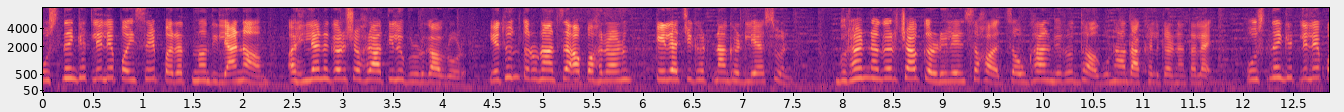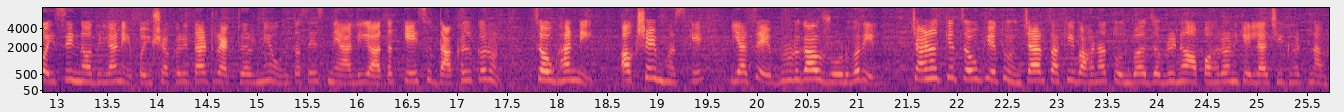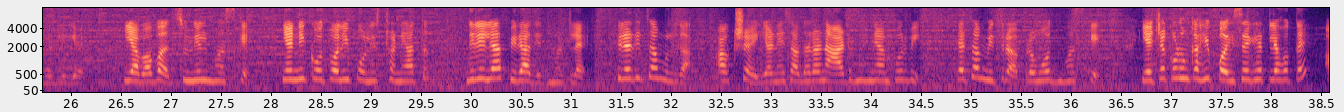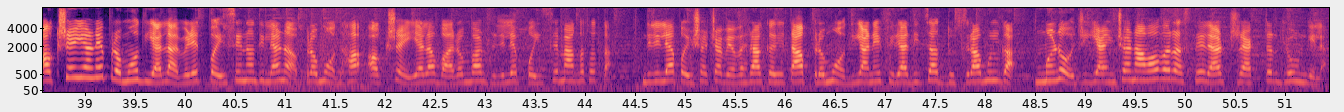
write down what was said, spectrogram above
उसने घेतलेले पैसे परत न दिल्यानं अहिल्यानगर शहरातील बुरडगाव रोड येथून तरुणाचं अपहरण केल्याची घटना घडली असून बुऱ्हाणनगरच्या कर्डिलेनसह चौघांविरुद्ध गुन्हा दाखल करण्यात आलाय. उसने घेतलेले पैसे न दिल्याने पैशाकरिता ट्रॅक्टर नेऊन तसेच न्यायालयात केस दाखल करून चौघांनी अक्षय म्हस्के याचे बुडगाव रोडवरील चाणक्य चौक येथून चारचाकी वाहनातून बळजबरीनं अपहरण केल्याची घटना घडली आहे. याबाबत सुनील म्हस्के यांनी कोतवाली पोलीस ठाण्यात दिलेल्या फिर्यादीत म्हटलंय. फिर्यादीचा मुलगा अक्षय याने साधारण आठ महिन्यांपूर्वी त्याचा मित्र प्रमोद म्हस्के याच्याकडून काही पैसे घेतले होते. अक्षय याने प्रमोद याला वेळेत पैसे न दिल्यानं प्रमोद हा अक्षय याला वारंवार दिलेले पैसे मागत होता. दिलेल्या पैशाच्या व्यवहाराकरिता प्रमोद याने फिर्यादीचा दुसरा मुलगा मनोज यांच्या नावावर असलेला ट्रॅक्टर घेऊन गेला.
